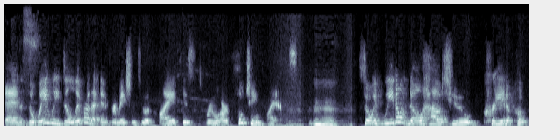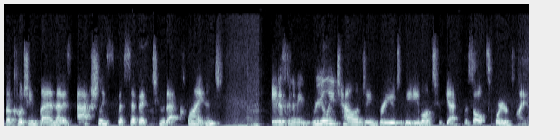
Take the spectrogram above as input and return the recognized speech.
And yes. the way we deliver that information to a client is through our coaching plans. Mm-hmm. So if we don't know how to create a, po- a coaching plan that is actually specific to that client, it is going to be really challenging for you to be able to get results for your client.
